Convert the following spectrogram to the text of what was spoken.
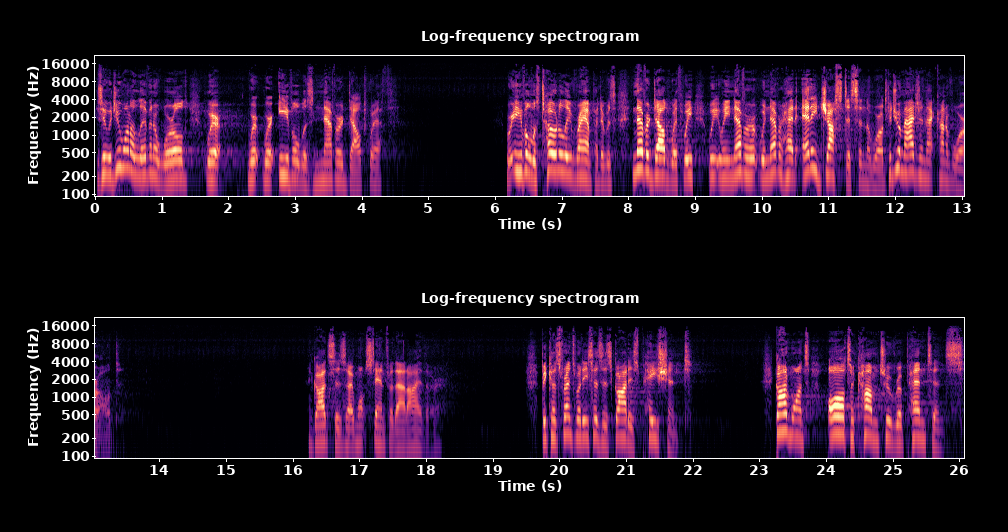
You see, would you want to live in a world where, where, where evil was never dealt with? Where evil was totally rampant. It was never dealt with. We, we, we, never, we never had any justice in the world. Could you imagine that kind of world? And God says, I won't stand for that either. Because, friends, what he says is God is patient. God wants all to come to repentance,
